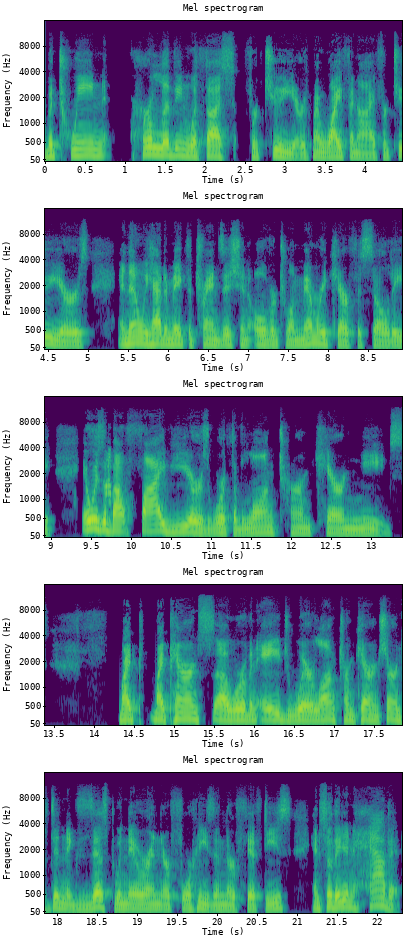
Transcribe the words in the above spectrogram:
between her living with us for two years, my wife and I for two years, and then we had to make the transition over to a memory care facility. It was about five years worth of long term care needs my my parents uh, were of an age where long-term care insurance didn't exist when they were in their 40s and their 50s and so they didn't have it.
